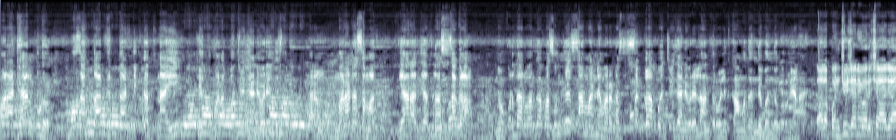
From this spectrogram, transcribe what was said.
मराठ्यांपुढं सत्ता फित्ता टिकत नाही हे तुम्हाला पंचवीस जानेवारी दिसतं. कारण मराठा समाज या राज्यातला सगळा नोकरदार वर्गापासून ते सामान्य मराठा सगळा पंचवीस जानेवारीला अंतर्वलित कामधंदे बंद करून येणार आहे दादा पंचवीस जानेवारीच्या ज्या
